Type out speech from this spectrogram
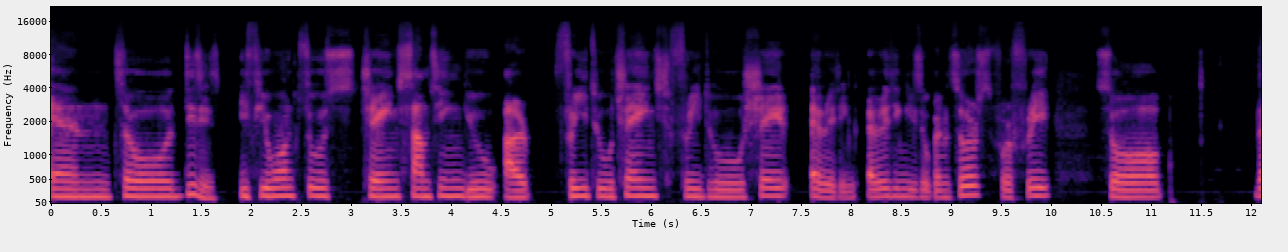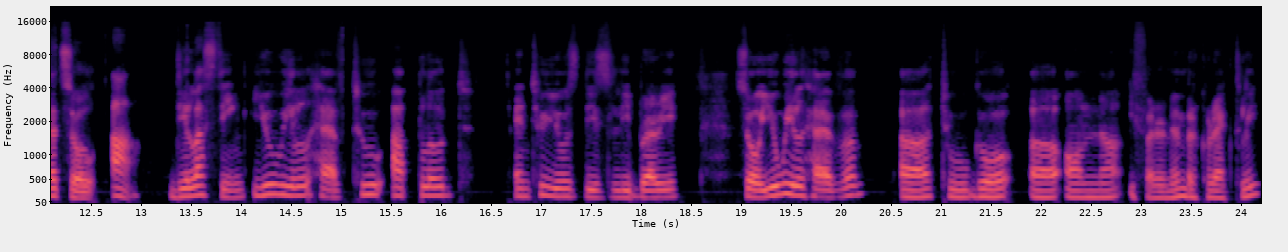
and so this is, if you want to change something, you are free to change, free to share everything. Everything is open source for free. So that's all. Ah, the last thing, you will have to upload and to use this library. So you will have uh, to go uh, on, uh, if I remember correctly,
